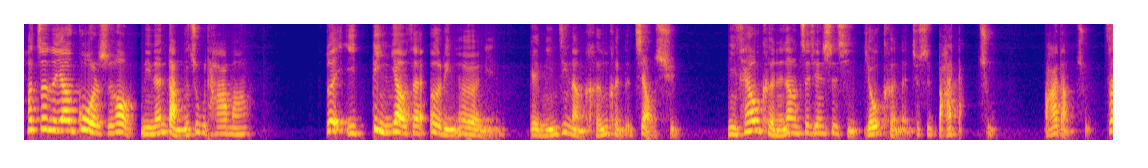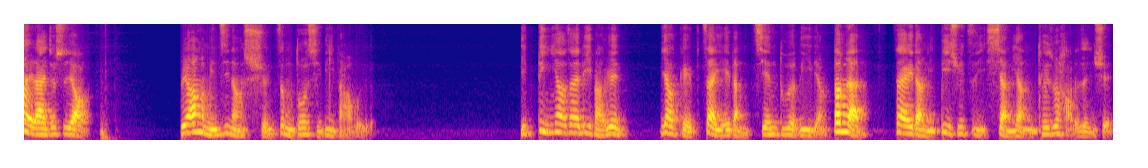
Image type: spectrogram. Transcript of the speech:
他真的要过的时候，你能挡得住他吗？所以一定要在二零二二年给民进党狠狠的教训，你才有可能让这件事情有可能就是把它挡住，把它挡住。再来就是要不要让民进党选这么多席立法委员，一定要在立法院要给在野党监督的力量。当然。在野党，你必须自己像样，你推出好的人选。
